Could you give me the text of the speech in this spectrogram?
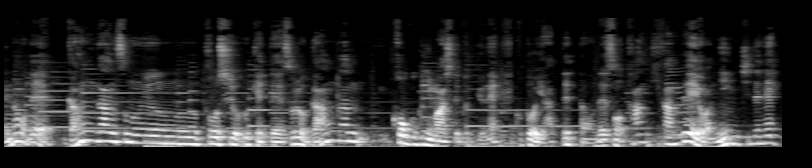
なので、ガンガンその投資を受けて、それをガンガン広告に回していくっていうね、ことをやっていったので、その短期間で、要は認知でね、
